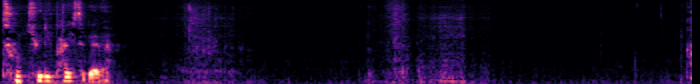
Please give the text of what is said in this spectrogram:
Two cutie pies together.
